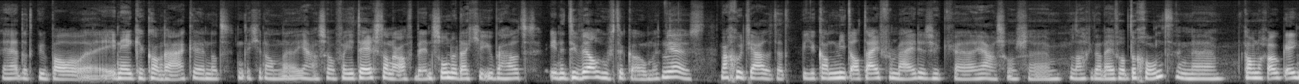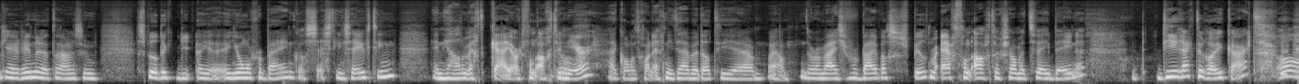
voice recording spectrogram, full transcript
dat ik de bal in één keer kan raken. En dat, dat je dan ja, zo van je tegenstander af bent, zonder dat je überhaupt in het duel hoeft te komen. Juist. Maar goed, ja, dat, dat, je kan niet altijd vermijden. Dus ik, uh, ja, soms lag ik dan even op de grond. En kan me nog ook één keer herinneren trouwens. Toen speelde ik een jongen voorbij. En ik was 16, 17. En die had hem echt keihard van achter neer. Hij kon het gewoon echt niet hebben dat hij uh, ja, door een meisje voorbij was gespeeld. Maar echt van achter zo met twee benen. Direct de rode kaart. Oh.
